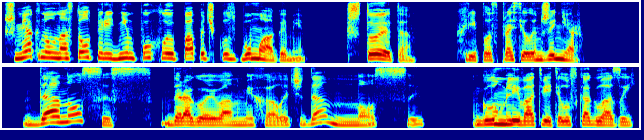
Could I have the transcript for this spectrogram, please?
шмякнул на стол перед ним пухлую папочку с бумагами. «Что это?» — хрипло спросил инженер. «Доносы-с, дорогой Иван Михайлович, доносы», — глумливо ответил узкоглазый.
